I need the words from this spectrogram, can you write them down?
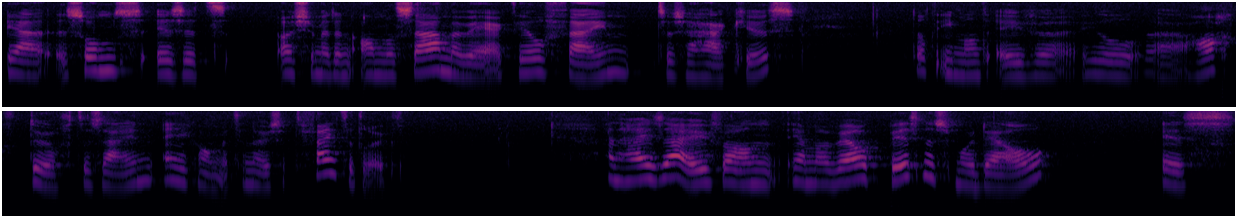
ja, soms is het, als je met een ander samenwerkt, heel fijn, tussen haakjes... dat iemand even heel uh, hard durft te zijn en je gewoon met de neus op de feiten drukt. En hij zei van, ja, maar welk businessmodel is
